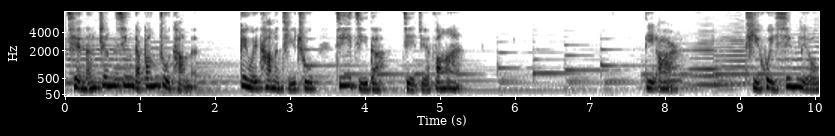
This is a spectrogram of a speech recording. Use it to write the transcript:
且能真心的帮助他们，并为他们提出积极的解决方案。第二，体会心流，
